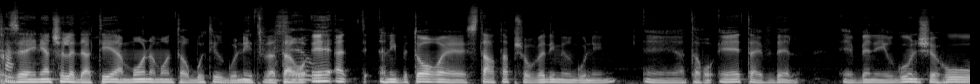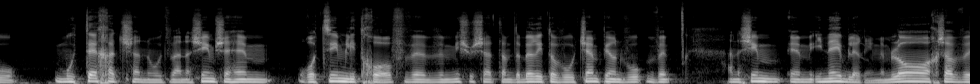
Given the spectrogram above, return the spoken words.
ככה. זה עניין שלדעתי המון המון תרבות ארגונית, ואתה זהו. רואה, אני בתור uh, סטארט-אפ שעובד עם ארגונים, uh, אתה רואה את ההבדל uh, בין ארגון שהוא מוטה חדשנות, ואנשים שהם רוצים לדחוף, ו- ומישהו שאתה מדבר איתו והוא צ'מפיון, והוא... אנשים הם אינבלרים, הם לא עכשיו אה,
